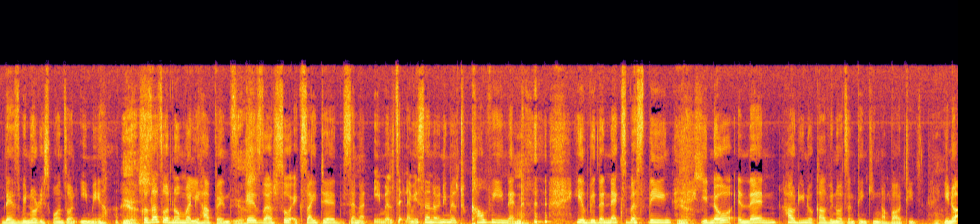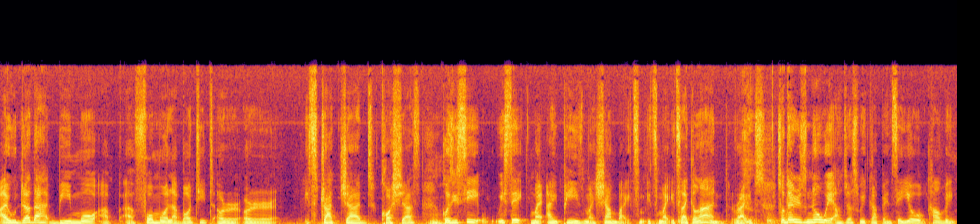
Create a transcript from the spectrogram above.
there's been no response on email. Yes. Because that's what normally happens. Yes. Guys are so excited, send an email, say, let me send an email to Calvin, and he'll be the next best thing, Yes. you know. And then, how do you know Calvin wasn't thinking about it? You know, I would rather be more uh, uh, formal about it or, or structured, cautious. Mm. Because you see, we say my IP is my shamba. It's it's my it's like land, right? Yes. So there is no way I'll just wake up and say, "Yo, Calvin."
